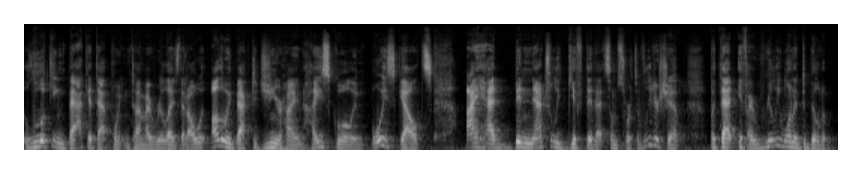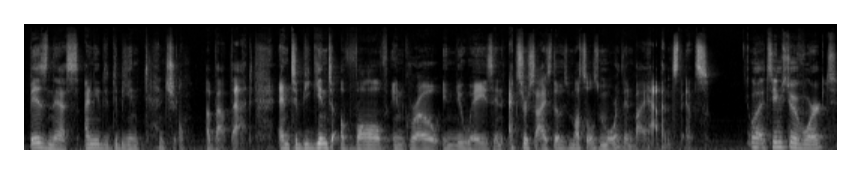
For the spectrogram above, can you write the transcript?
looking back at that point in time, I realized that all, all the way back to junior high and high school and Boy Scouts, I had been naturally gifted at some sorts of leadership, but that if I really wanted to build a business, I needed to be intentional about that and to begin to evolve and grow in new ways and exercise those muscles more than by happenstance. Well, it seems to have worked.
